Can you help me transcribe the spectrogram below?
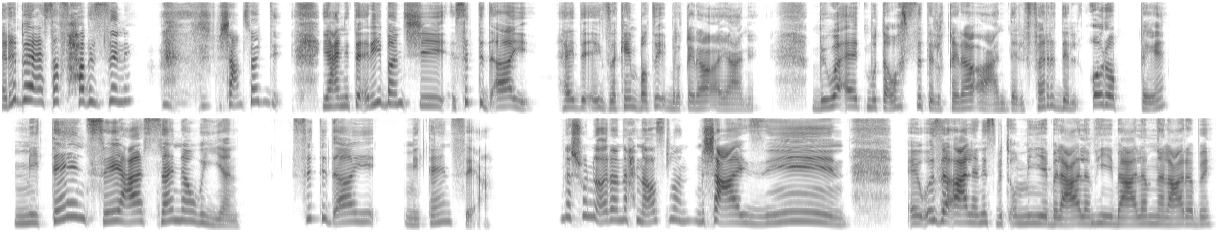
ربع صفحة بالسنة. مش عم صدق. يعني تقريبا شي ست دقايق. هيدا إذا كان بطيء بالقراءة يعني. بوقت متوسط القراءة عند الفرد الأوروبي 200 ساعة سنويا. ست دقايق 200 ساعة. لشو نقرأ نحن أصلا؟ مش عايزين. إيه، وإذا أعلى نسبة أمية بالعالم هي بعالمنا العربي.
